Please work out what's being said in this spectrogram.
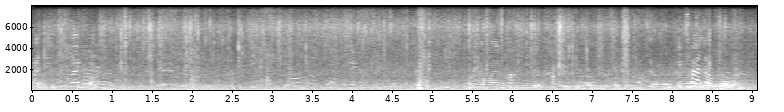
Hadi. Bak bakalım. Bir tane alalım.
